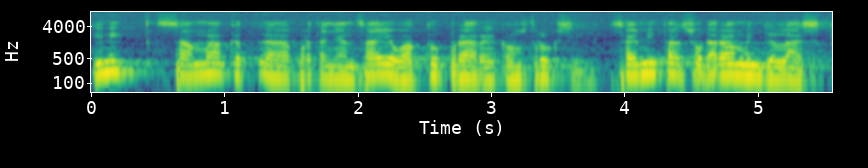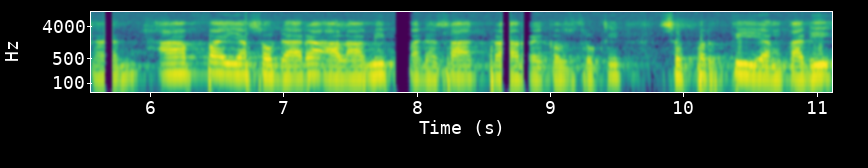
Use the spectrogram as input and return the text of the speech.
Ini sama ke, uh, pertanyaan saya waktu prarekonstruksi. Saya minta saudara menjelaskan apa yang saudara alami pada saat prarekonstruksi seperti yang tadi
